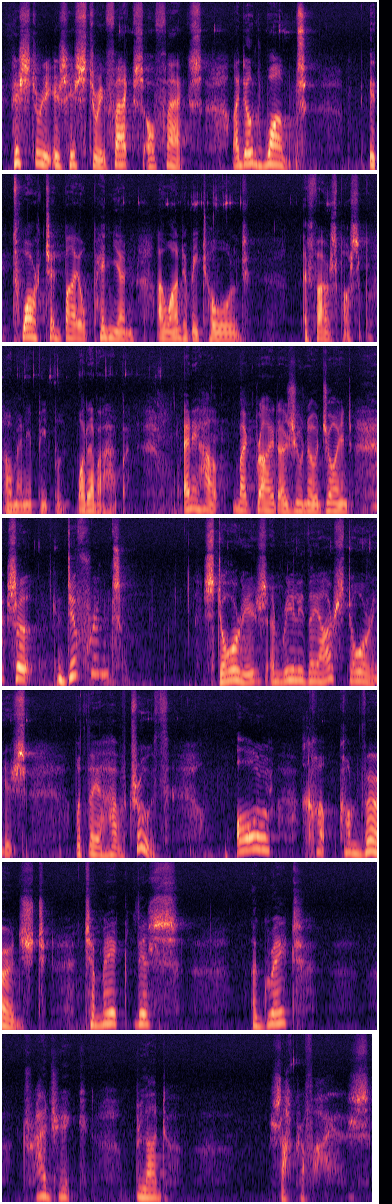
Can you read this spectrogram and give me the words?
History is history, facts are facts. I don't want it thwarted by opinion. I want to be told as far as possible how many people, whatever happened. Anyhow, MacBride, as you know, joined. So different stories, and really they are stories, but they have truth, all co- converged to make this a great tragic blood sacrifice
